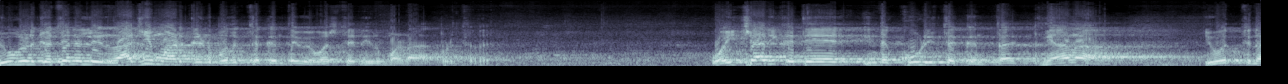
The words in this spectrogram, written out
ಇವುಗಳ ಜೊತೆಯಲ್ಲಿ ರಾಜಿ ಮಾಡ್ಕೊಂಡು ಬದುಕ್ತಕ್ಕಂಥ ವ್ಯವಸ್ಥೆ ನಿರ್ಮಾಣ ಆಗ್ಬಿಡ್ತದೆ. ವೈಚಾರಿಕತೆಯಿಂದ ಕೂಡಿರ್ತಕ್ಕಂಥ ಜ್ಞಾನ ಇವತ್ತಿನ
